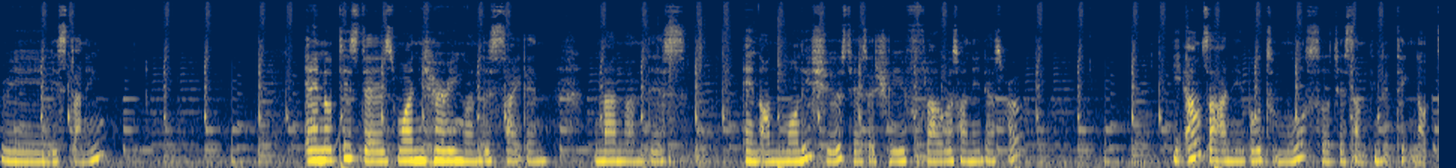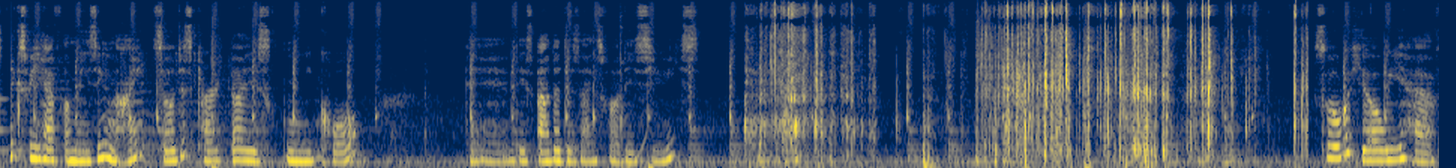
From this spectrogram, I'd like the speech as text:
really stunning and I noticed there is one earring on this side and none on this. And on Molly's shoes, there's actually flowers on it as well. The arms are unable to move, so just something to take note. Next, we have Amazing Night. So this character is Nicole. And these other designs for this series. So over here, we have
